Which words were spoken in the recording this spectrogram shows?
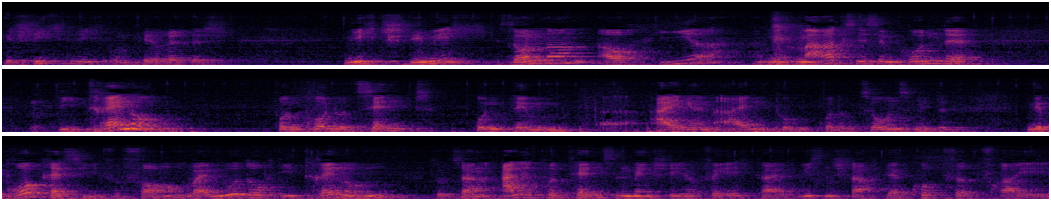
geschichtlich und theoretisch nicht stimmig, sondern auch hier mit Marx ist im Grunde die Trennung von Produzent und dem äh, eigenen Eigentum, Produktionsmittel, eine progressive Form, weil nur durch die Trennung sozusagen alle Potenzen menschlicher Fähigkeit, Wissenschaft, der Kopf wird frei,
